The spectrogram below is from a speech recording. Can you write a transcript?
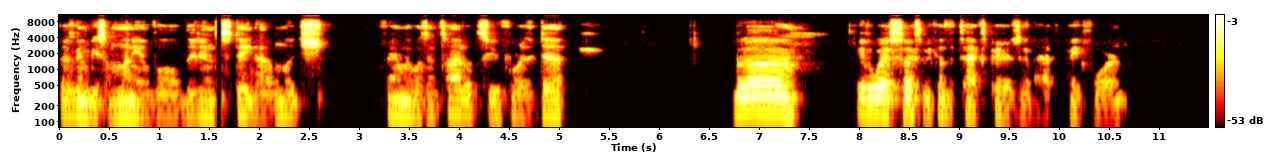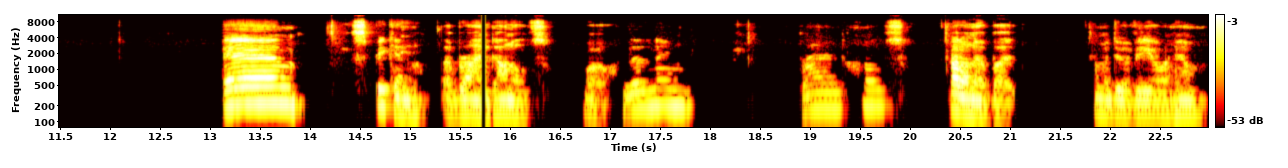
there's going to be some money involved. They didn't state how much the family was entitled to for his death. But uh, either way, it sucks because the taxpayer is going to have to pay for it. And speaking of Brian Donalds, well, is that his name? Brian Donalds? I don't know, but I'm gonna do a video on him.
